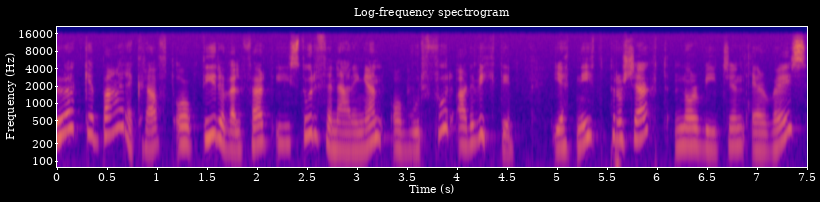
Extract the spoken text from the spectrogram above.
øke bærekraft og dyrevelferd i storfenæringen, og hvorfor er det viktig? I et nytt prosjekt, Norwegian Airways,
